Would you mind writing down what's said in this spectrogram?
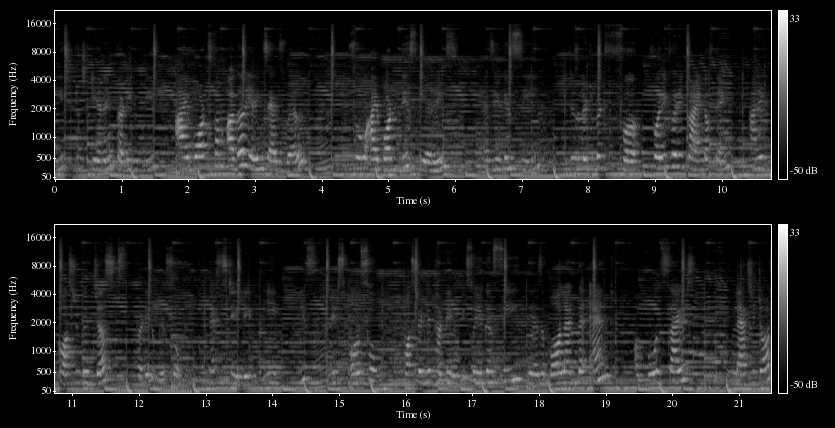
each, each earring 30 rupees. I bought some other earrings as well. So I bought these earrings. As you can see, it is a little bit fur, furry furry kind of thing and it costed me just 30 rupees. So a piece and it's also costed me 30 rupees. So you can see there's a ball at the end of both sides latch it on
